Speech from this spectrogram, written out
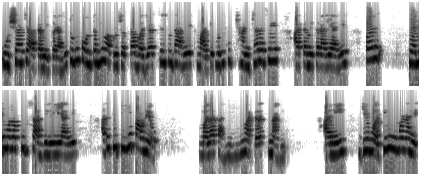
उषाचे आटा मेकर आहे. तुम्ही कोणतंही वापरू शकता. बजाजचे सुद्धा आहेत. मार्केटमध्ये खूप छान छान असे आटा मेकर आले आहेत. पण याने मला खूप साथ दिलेली आहे. आता कितीही पाहुणे हो मला काहीही वाटत नाही. आणि जे वर्किंग वुमन आहेत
